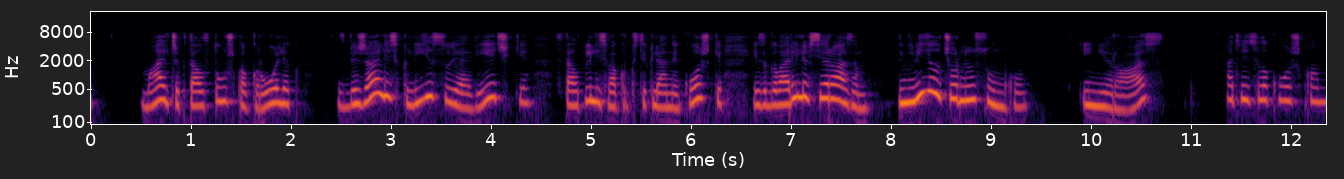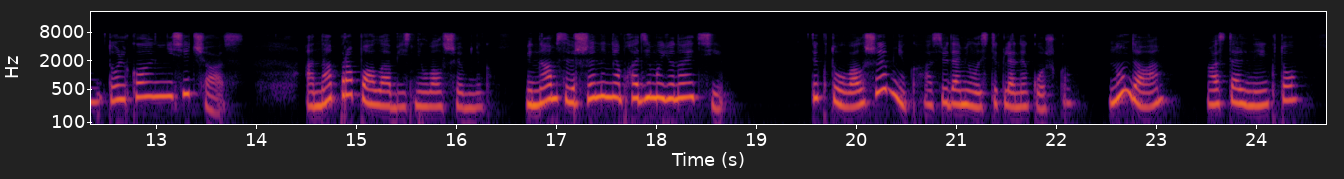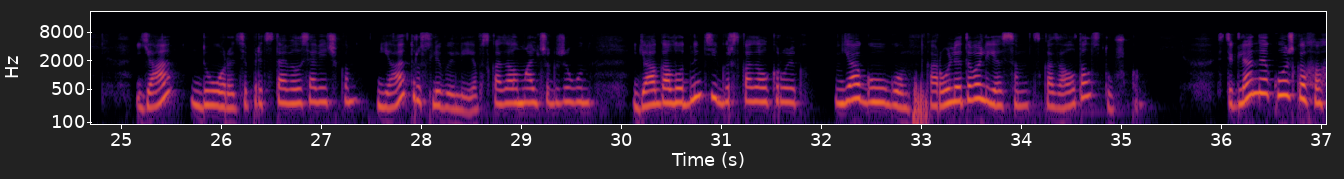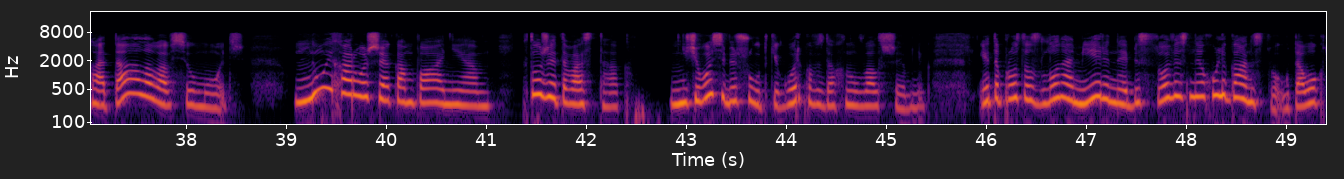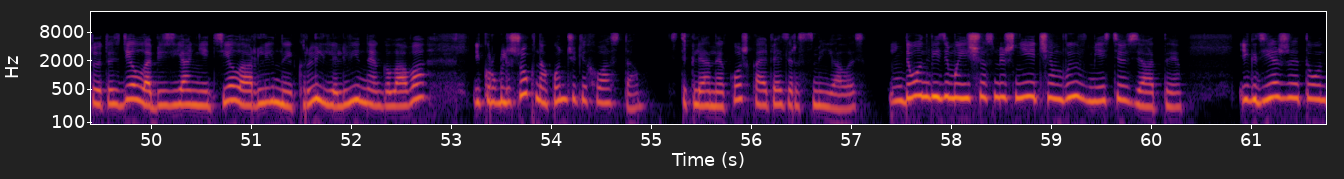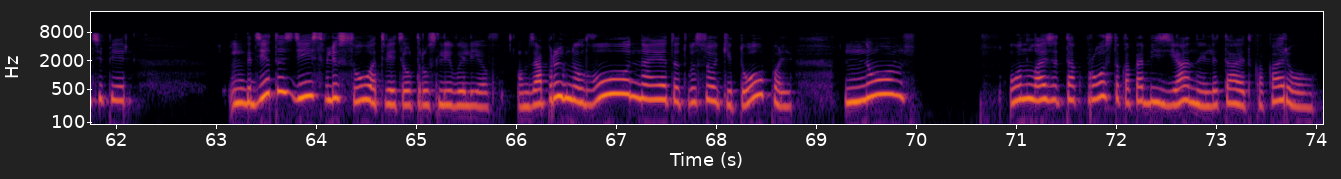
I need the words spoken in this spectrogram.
Мальчик, толстушка, кролик сбежались к лису и овечке, столпились вокруг стеклянной кошки и заговорили все разом. «Ты не видел черную сумку?» «И не раз», — ответила кошка, — «только не сейчас». «Она пропала», — объяснил волшебник, — «и нам совершенно необходимо ее найти». «Ты кто, волшебник?» — осведомилась стеклянная кошка. «Ну да. А остальные кто?» «Я Дороти», — представилась овечка. «Я трусливый лев», — сказал мальчик-живун. «Я голодный тигр», — сказал кролик. «Я Гугу, король этого леса», — сказала толстушка. Стеклянная кошка хохотала во всю мощь. «Ну и хорошая компания! Кто же это вас так?» «Ничего себе шутки!» — горько вздохнул волшебник. «Это просто злонамеренное, бессовестное хулиганство. У того, кто это сделал, обезьянье тело, орлиные крылья, львиная голова и кругляшок на кончике хвоста». Стеклянная кошка опять рассмеялась. «Да он, видимо, еще смешнее, чем вы вместе взятые. И где же это он теперь?» «Где-то здесь, в лесу», — ответил трусливый лев. Он запрыгнул вон на этот высокий тополь, но он лазит так просто, как обезьяна, и летает, как орел.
